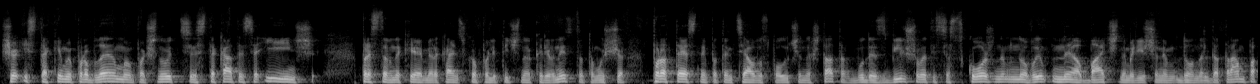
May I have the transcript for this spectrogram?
що із такими проблемами почнуть стикатися і інші представники американського політичного керівництва, тому що протестний потенціал у Сполучених Штатах буде збільшуватися з кожним новим необачним рішенням Дональда Трампа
